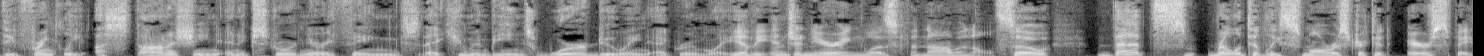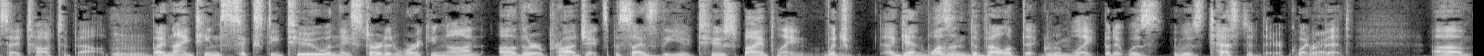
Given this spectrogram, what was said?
the frankly astonishing and extraordinary things that human beings were doing at Groom Lake. Yeah, the engineering was phenomenal. So that's relatively small restricted airspace I talked about. Mm-hmm. By 1962, when they started working on other projects besides the U-2 spy plane, which again wasn't developed at Groom Lake, but it was it was tested there quite right. a bit. Um,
